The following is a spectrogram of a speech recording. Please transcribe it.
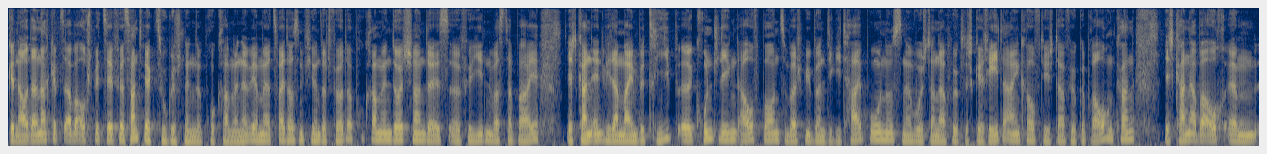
genau, danach gibt es aber auch speziell fürs Handwerk zugeschnittene Programme. Ne? Wir haben ja 2400 Förderprogramme in Deutschland, da ist äh, für jeden was dabei. Ich kann entweder meinen Betrieb äh, grundlegend aufbauen, zum Beispiel über ein Digital Digitalbonus, ne, wo ich danach wirklich Geräte einkaufe, die ich dafür gebrauchen kann. Ich kann aber auch ähm,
